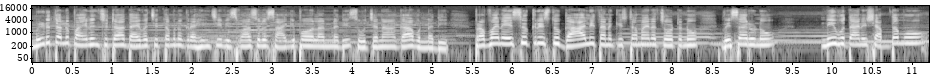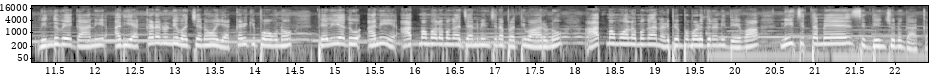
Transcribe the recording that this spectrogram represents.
మిడుతలు పయనించుట దైవ చిత్తమును గ్రహించి విశ్వాసులు సాగిపోవాలన్నది సూచనగా ఉన్నది. ప్రభు యేసుక్రీస్తు గాలి తనకిష్టమైన చోటును విసరును. నీవు దాని శబ్దము విందువే గాని అది ఎక్కడ నుండి వచ్చెనో ఎక్కడికి పోవునో తెలియదు అని ఆత్మమూలముగా జన్మించిన ప్రతి వారును ఆత్మమూలముగా నడిపింపబడుదురని దేవా నీ చిత్తమే సిద్ధించునుగాక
